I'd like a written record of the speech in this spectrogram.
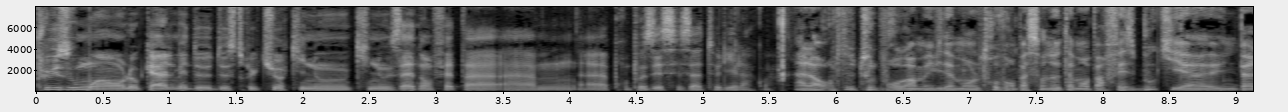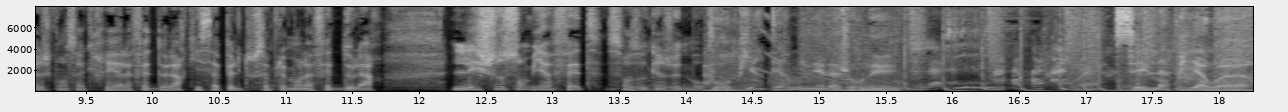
plus ou moins en local, mais de, structures qui nous qui nous aident en fait à, à, proposer ces ateliers là. Quoi. Alors tout, tout, le programme évidemment on le trouve en passant notamment par Facebook. Il y a une page consacrée à la fête de l'art qui s'appelle tout simplement la fête de l'art. Les choses sont bien faites, sans aucun jeu de mots. Pour bien terminer la journée. C'est l'Happy Hour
